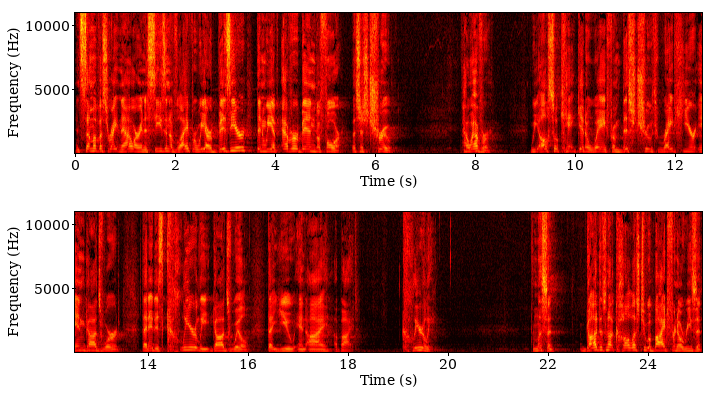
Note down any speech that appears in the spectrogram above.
And some of us right now are in a season of life where we are busier than we have ever been before. That's just true. However, we also can't get away from this truth right here in God's Word that it is clearly God's will that you and I abide. Clearly. And listen, God does not call us to abide for no reason.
